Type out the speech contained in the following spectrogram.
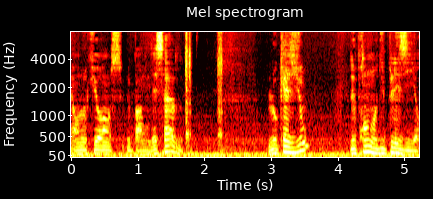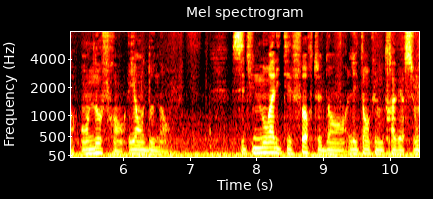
et en l'occurrence nous parlons des sables, l'occasion de prendre du plaisir en offrant et en donnant. C'est une moralité forte dans les temps que nous traversons,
